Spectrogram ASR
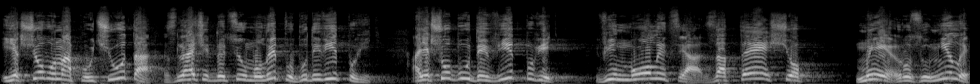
І якщо вона почута, значить на цю молитву буде відповідь. А якщо буде відповідь, він молиться за те, щоб ми розуміли,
